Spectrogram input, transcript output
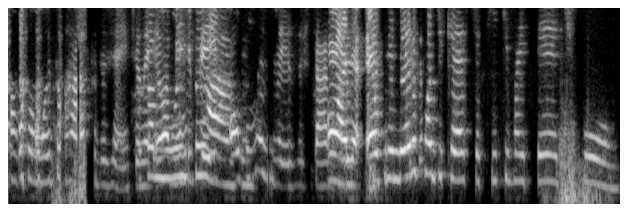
Passou muito rápido, gente. Tá eu me arrepiei algumas vezes, tá? Olha, é o primeiro podcast aqui que vai ter, tipo,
